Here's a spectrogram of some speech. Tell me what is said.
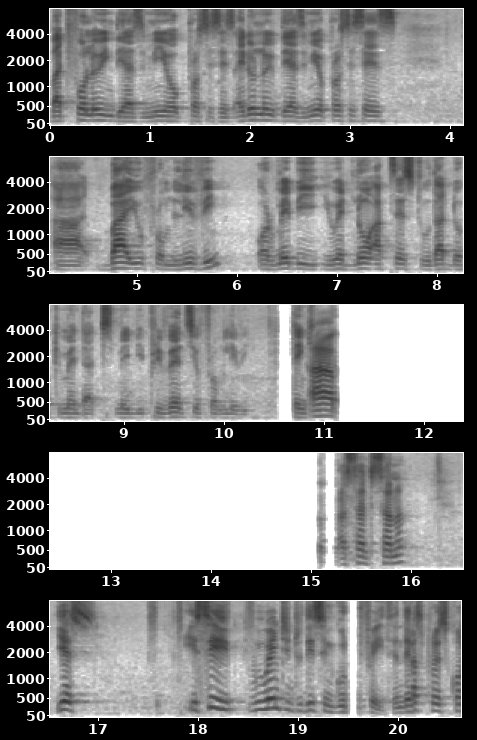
but following the Azimio processes. I don't know if the Azimio processes uh, you from leaving, or maybe you had no access to that document that maybe prevents you from leaving. Thank you. Uh, Asante sana. Yes, you see, we went into this in good faith. In the last press conference,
